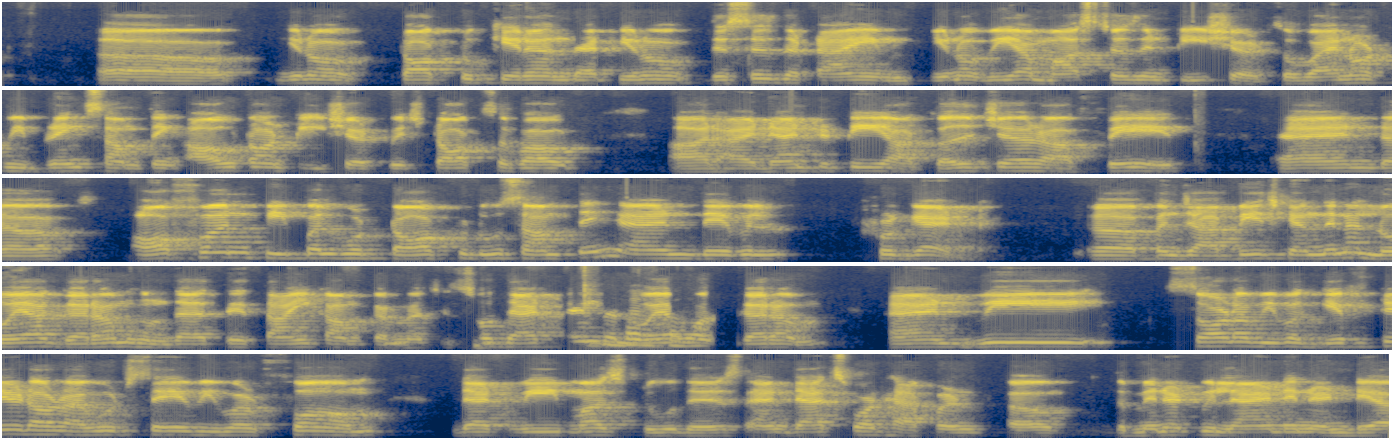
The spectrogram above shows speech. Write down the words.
uh, you know talk to Kiran that you know this is the time you know we are masters in t-shirt so why not we bring something out on t-shirt which talks about our identity our culture our faith and uh, often people would talk to do something and they will forget Punjabi ਚ ਕਹਿੰਦੇ ਨਾ ਲੋਇਆ ਗਰਮ ਹੁੰਦਾ ਤੇ ਤਾਂ ਹੀ ਕੰਮ ਕਰਨਾ ਚਾਹੀਦਾ ਸੋ ਦੈਟ ਟਾਈਮ ਦ ਲੋਇਆ ਵਾਸ ਗਰਮ and we sort of we were gifted or i would say we were firm that we must do this. And that's what happened. Uh, the minute we land in India,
